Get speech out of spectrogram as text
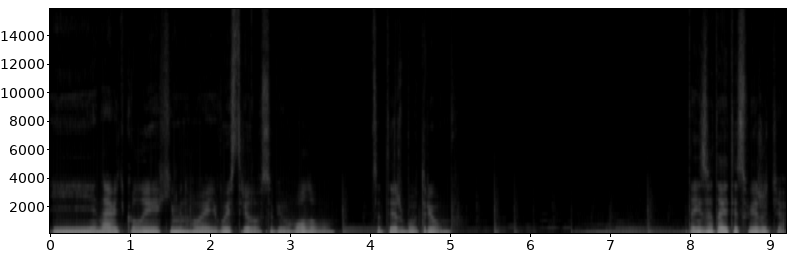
І навіть коли Хімінгуей вистрілив собі в голову, це теж був тріумф. Та й згадайте своє життя,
